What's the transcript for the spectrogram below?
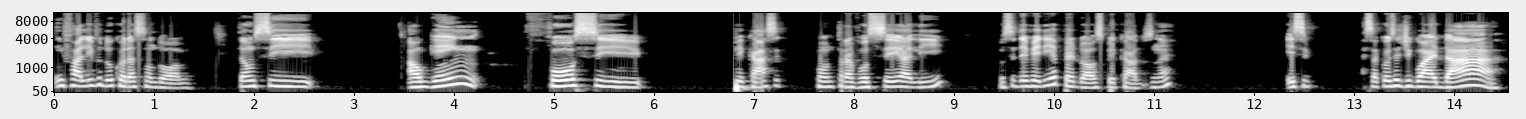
infalível do coração do homem. Então, se alguém fosse pecasse contra você ali, você deveria perdoar os pecados, né? Esse, essa coisa de guardar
